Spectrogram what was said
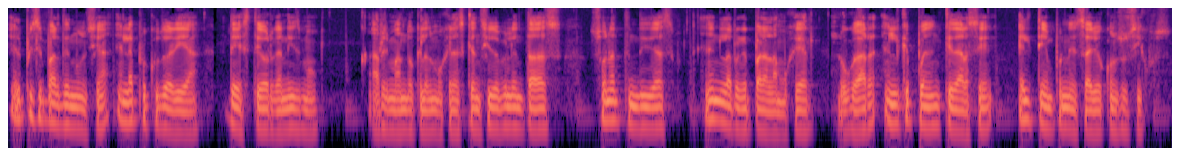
el principal denuncia en la Procuraduría de este organismo, afirmando que las mujeres que han sido violentadas son atendidas en el albergue para la mujer, lugar en el que pueden quedarse el tiempo necesario con sus hijos.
